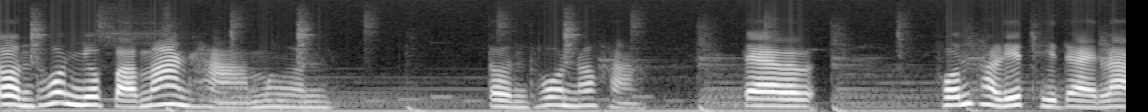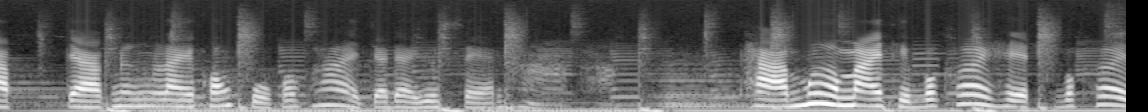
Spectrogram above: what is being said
ต้นทุนอยู่ประมาณหาหมื่นต้นทุนเนาะค่ะ แต่ผลผลิตที่ได้รับจากหนึ่งไร่ของปลูกข้าวพ่ายจะได้อยู่แสนหาค่ะถามเมื่อใหม่ที่บ่เคยเห็ดบ่เคย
